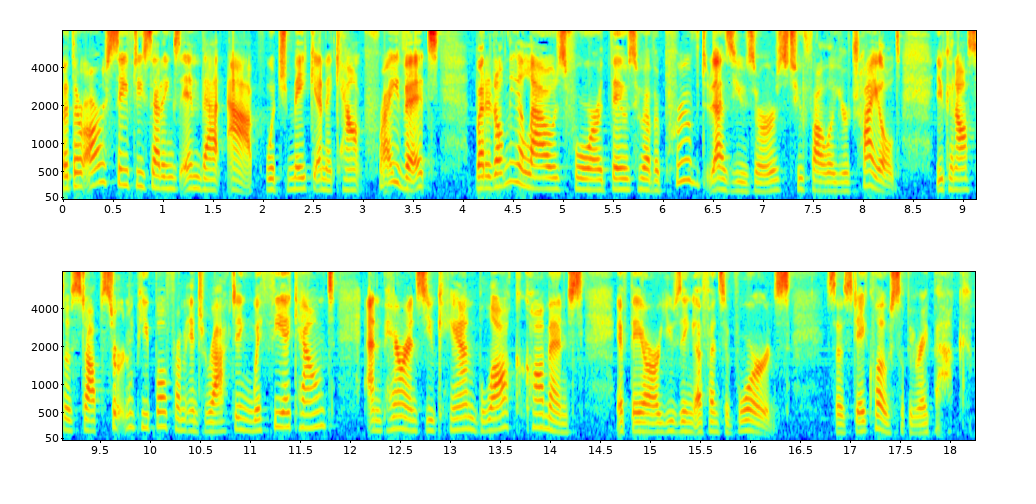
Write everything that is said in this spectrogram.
But there are safety settings in that app which make an account private, but it only allows for those who have approved as users to follow your child. You can also stop certain people from interacting with the account, and parents, you can block comments if they are using offensive words. So stay close. We'll be right back.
